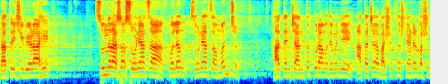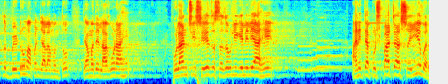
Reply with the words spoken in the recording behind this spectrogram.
रात्रीची वेळ आहे सुंदर असा सोन्याचा पलंग सोन्याचा मंच हा त्यांच्या अंतपुरामध्ये म्हणजे आताच्या भाषेतलं स्टँडर्ड भाषेतलं बेडरूम आपण ज्याला म्हणतो त्यामध्ये लागून आहे. फुलांची शेज सजवली गेलेली आहे. आणि त्या पुष्पाच्या शय्येवर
